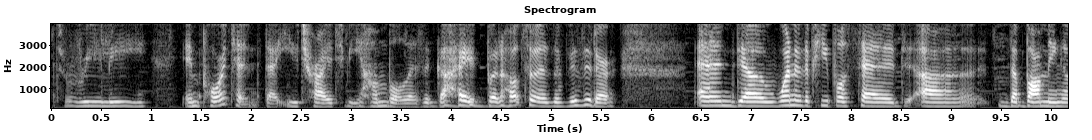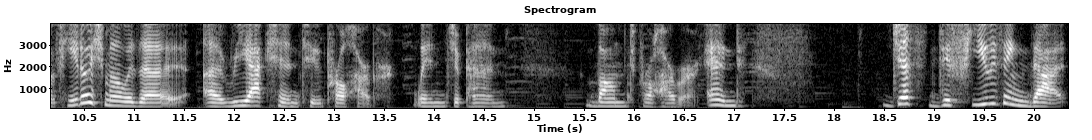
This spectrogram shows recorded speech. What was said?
It's really important that you try to be humble as a guide, but also as a visitor. And uh, one of the people said uh, the bombing of Hiroshima was a, a reaction to Pearl Harbor when Japan bombed Pearl Harbor. And just diffusing that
